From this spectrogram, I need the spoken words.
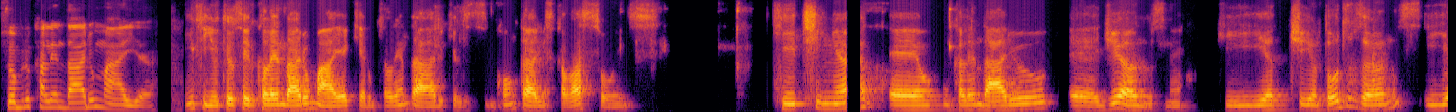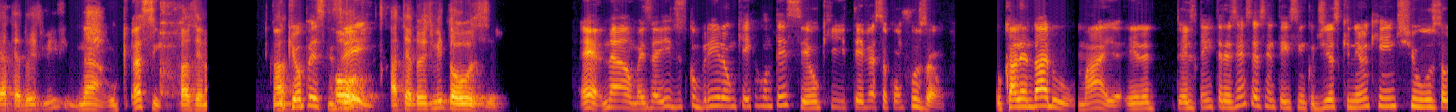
sobre o calendário maia. Enfim, o que eu sei do calendário maia, que era um calendário que eles encontraram escavações, que tinha é, um calendário é, de anos, né? Que ia, tinha todos os anos e ia até 2020. Não, assim, Fazendo o que eu pesquisei. Oh, até 2012. É, não, mas aí descobriram o que, que aconteceu que teve essa confusão. O calendário maia, ele, ele tem 365 dias que nem o que a gente usa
